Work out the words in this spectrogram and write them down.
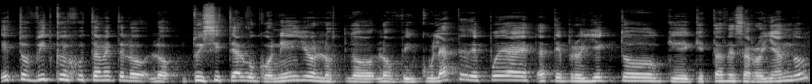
estos bitcoins justamente lo, lo- tú hiciste algo con ellos, los, lo- los vinculaste después a este, a este proyecto que, que estás desarrollando.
